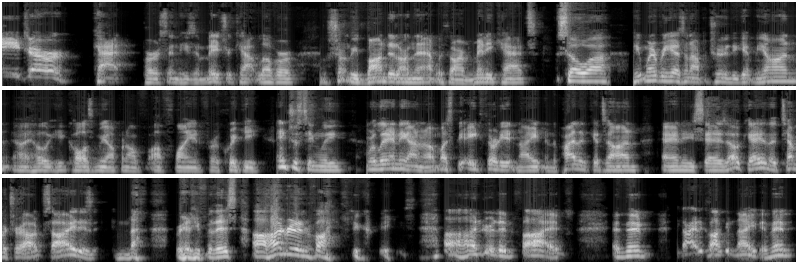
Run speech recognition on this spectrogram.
major cat person. He's a major cat lover. We're certainly bonded on that with our many cats. So, uh, whenever he has an opportunity to get me on, uh, he calls me up and I'll, I'll fly in for a quickie. Interestingly, we're landing, I don't know, it must be 8.30 at night and the pilot gets on and he says, okay, the temperature outside is not ready for this, 105 degrees, 105. And then nine o'clock at night. And then,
